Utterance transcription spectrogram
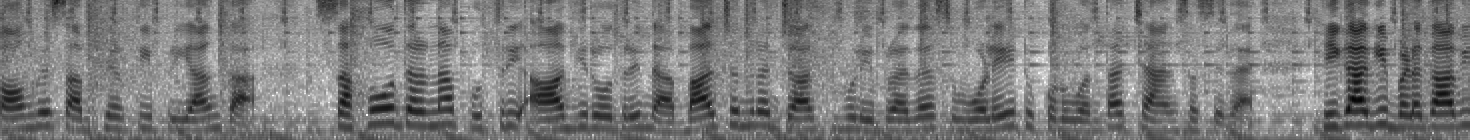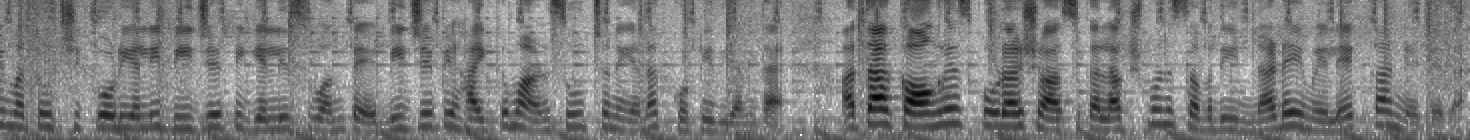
ಕಾಂಗ್ರೆಸ್ ಅಭ್ಯರ್ಥಿ ಪ್ರಿಯಾಂಕಾ ಸಹೋದರನ ಪುತ್ರಿ ಆಗಿರೋದ್ರಿಂದ ಬಾಲಚಂದ್ರ ಜಾರಕಿಹೊಳಿ ಬ್ರದರ್ಸ್ ಒಳೇಟು ಕೊಡುವಂತ ಚಾನ್ಸಸ್ ಇದೆ. ಹೀಗಾಗಿ ಬೆಳಗಾವಿ ಮತ್ತು ಚಿಕ್ಕೋಡಿಯಲ್ಲಿ ಬಿಜೆಪಿ ಗೆಲ್ಲಿಸುವಂತೆ ಬಿಜೆಪಿ ಹೈಕಮಾಂಡ್ ಸೂಚನೆಯನ್ನ ಕೊಟ್ಟಿದೆಯಂತೆ. ಅತ ಕಾಂಗ್ರೆಸ್ ಕೂಡ ಶಾಸಕ ಲಕ್ಷ್ಮಣ ಸವದಿ ನಡೆ ಮೇಲೆ ಕಣ್ಣಿಟ್ಟಿದೆ.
